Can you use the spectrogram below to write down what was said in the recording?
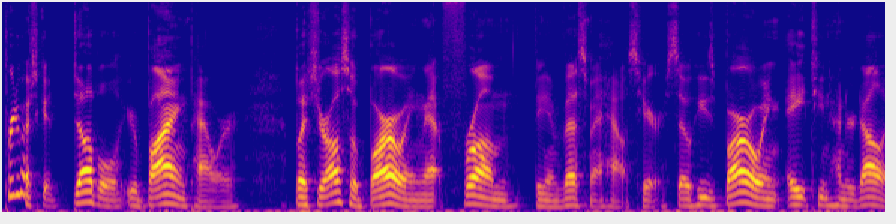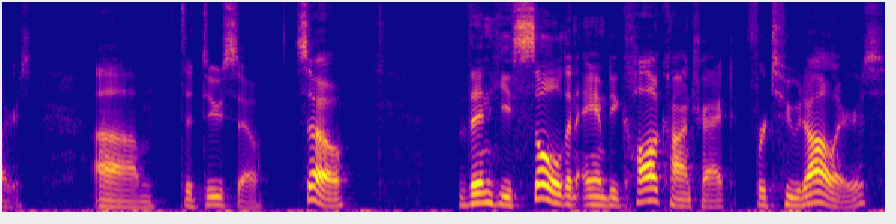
pretty much get double your buying power but you're also borrowing that from the investment house here. So he's borrowing $1,800 um, to do so. So then he sold an AMD call contract for $2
